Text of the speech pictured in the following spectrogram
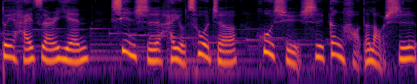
对孩子而言，现实还有挫折，或许是更好的老师。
